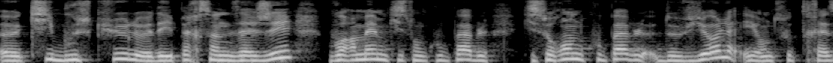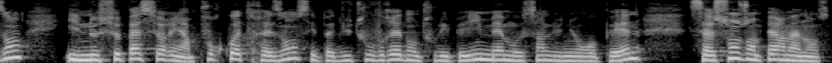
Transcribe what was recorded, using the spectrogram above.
euh, qui bousculent des personnes âgées, voire même qui sont coupables, qui se rendent coupables de viol. Et en dessous de 13 ans, il ne se passe rien. Pourquoi 13 ans? C'est pas du tout vrai dans tous les pays, même au sein de l'Union européenne. Ça change en permanence.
